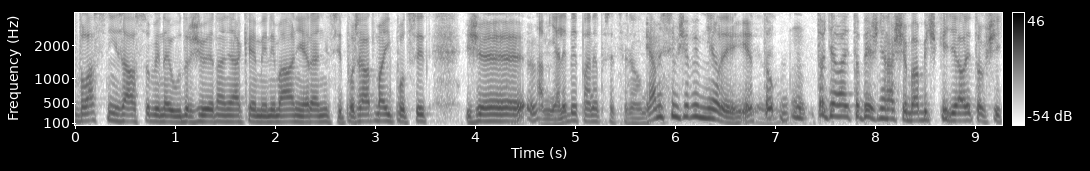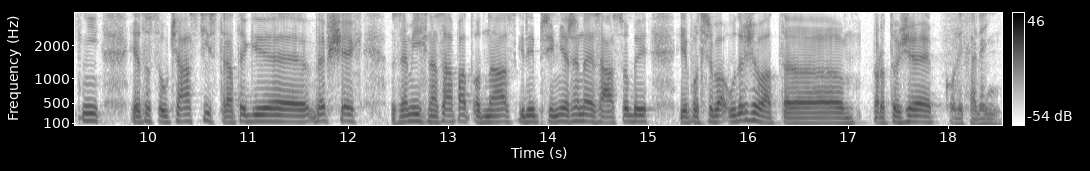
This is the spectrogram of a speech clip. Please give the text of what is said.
vlastní zásoby neudržuje na nějaké minimální hranici. Pořád mají pocit, že... A měli by, pane předsedo? Já myslím, že by měli. Je to, to dělají to běžně naše babičky, dělali to všichni. Je to součástí strategie ve všech zemích na západ od nás, kdy přiměřené zásoby je potřeba udržovat, uh, protože... Kolika denní?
